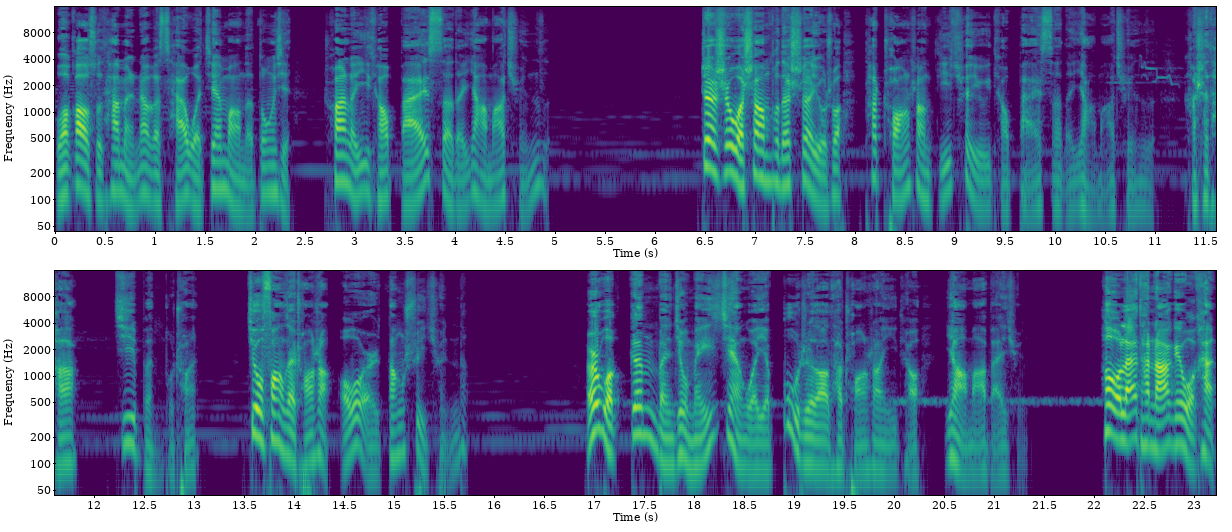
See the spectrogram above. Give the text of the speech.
我告诉他们，那个踩我肩膀的东西穿了一条白色的亚麻裙子。这时，我上铺的舍友说，他床上的确有一条白色的亚麻裙子，可是他基本不穿，就放在床上，偶尔当睡裙的。而我根本就没见过，也不知道他床上一条亚麻白裙。后来他拿给我看，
